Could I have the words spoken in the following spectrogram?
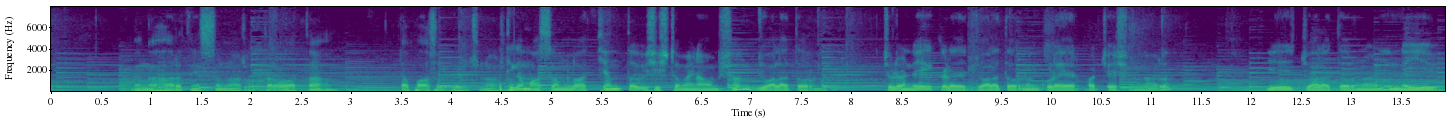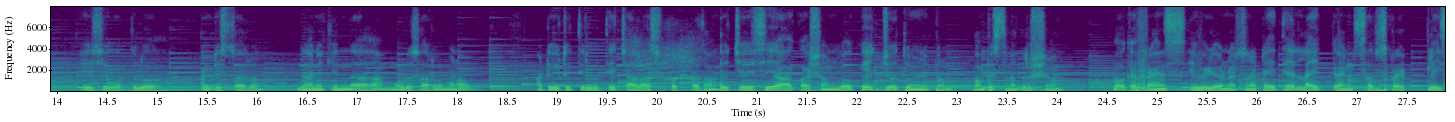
గంగాహారతిని ఇస్తున్నారు. తర్వాత టపాసులు పేల్చున్నారు. కార్తీక మాసంలో అత్యంత విశిష్టమైన అంశం జ్వాలాతోరణం. చూడండి ఇక్కడ జ్వాలాతోరణం కూడా ఏర్పాటు చేసి ఉన్నారు. ఈ జ్వాల తోరణాన్ని నెయ్యి వేసి ఒత్తులు అంటిస్తారు. దాని కింద మూడు సార్లు మనం అటు ఇటు తిరిగితే చాలా సుఖప్రదం. ఇది వచ్చేసి ఆకాశంలోకి జ్యోతుల్ని పంపిస్తున్న దృశ్యం. ఓకే ఫ్రెండ్స్ ఈ వీడియో నచ్చినట్టయితే లైక్ అండ్ సబ్స్క్రైబ్ ప్లీజ్.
